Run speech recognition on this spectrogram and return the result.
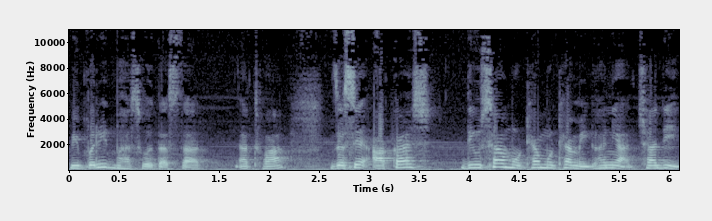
विपरीत भासवत असतात. अथवा जसे आकाश दिवसा मोठ्या मोठ्या मेघाने आच्छादित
